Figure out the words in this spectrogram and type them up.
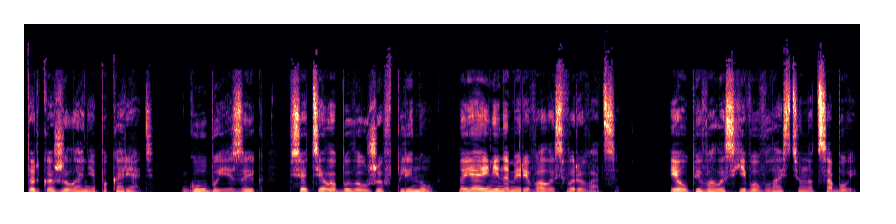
только желание покорять. Губы, язык, все тело было уже в плену, но я и не намеревалась вырываться. Я упивалась его властью над собой,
